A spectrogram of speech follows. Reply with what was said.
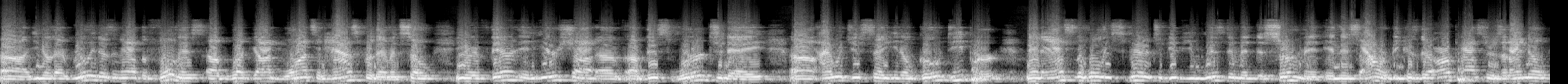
uh, you know, that really doesn't have the fullness of what God wants and has for them. And so, you know, if they're in earshot of, of this word today, uh, I would just say, you know, go deeper and ask the Holy Spirit to give you wisdom and discernment in this hour because there are pastors, and I know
